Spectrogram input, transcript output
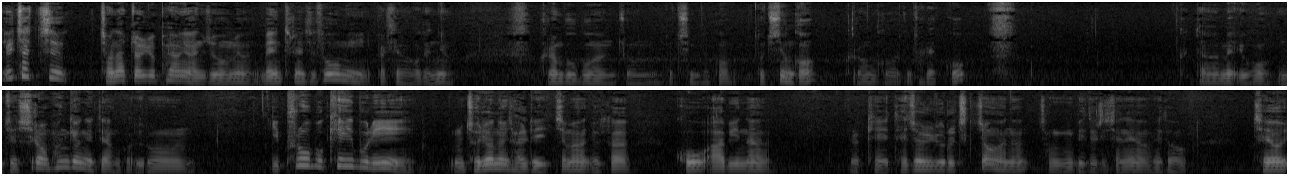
1차 측 전압 전류 파형이 안 좋으면 메인트랜스 소음이 발생하거든요. 그런 부분 좀 놓친 거, 놓친 거 그런 거 좀 잘했고 그 다음에 이거 이제 실험 환경에 대한 거 이런 이 프로브 케이블이 음, 절연은 잘 돼 있지만 여기가 고압이나 이렇게 대전류를 측정하는 장비들이잖아요. 그래서 제어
